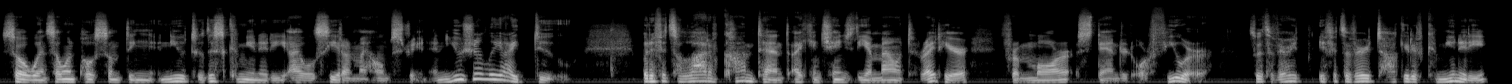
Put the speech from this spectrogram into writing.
So when someone posts something new to this community, I will see it on my home screen. And usually I do. But if it's a lot of content, I can change the amount right here from more, standard, or fewer. So it's a very if it's a very talkative community,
